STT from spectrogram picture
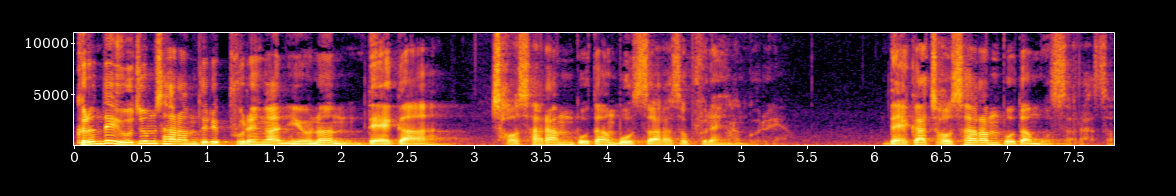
그런데 요즘 사람들이 불행한 이유는 내가 저 사람보다 못 살아서 불행한 거래요. 내가 저 사람보다 못 살아서.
